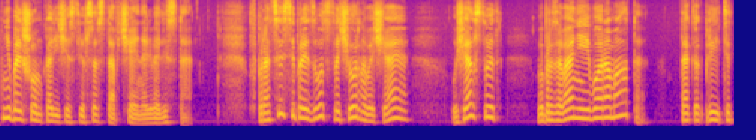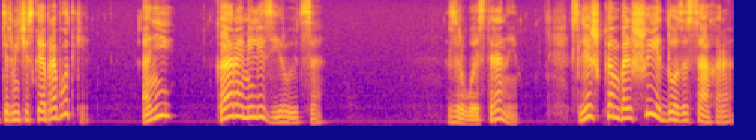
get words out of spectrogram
в небольшом количестве в состав чайного листа, в процессе производства черного чая участвуют в образовании его аромата, так как при термической обработке они карамелизируются. С другой стороны, слишком большие дозы сахара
